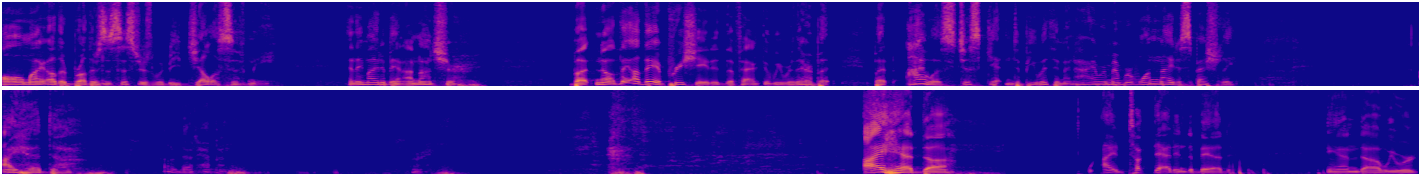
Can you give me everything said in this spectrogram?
all my other brothers and sisters would be jealous of me. And they might have been, I'm not sure. But no, they, they appreciated the fact that we were there, but, but I was just getting to be with him. And I remember one night especially, I had, uh, how did that happen? Sorry. I had, uh, I had tucked Dad into bed, and uh, we were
